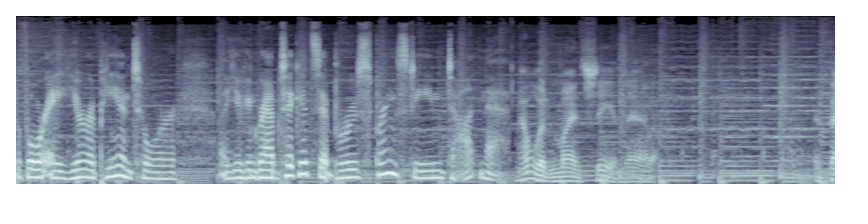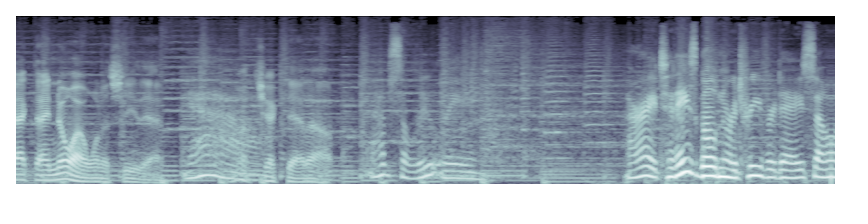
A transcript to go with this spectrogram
before a European tour. Uh, you can grab tickets at brucespringsteen.net. I wouldn't mind seeing that. Fact, I know I want to see that. Yeah, I'll check that out. absolutely. All right, today's Golden Retriever Day, so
